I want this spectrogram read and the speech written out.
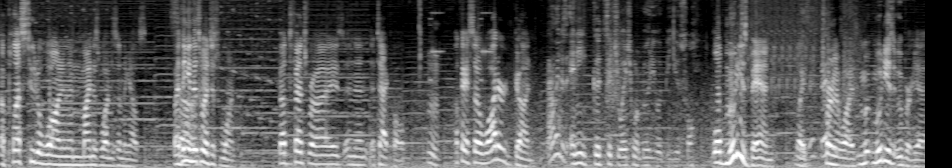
a plus two to one and then minus one to something else. But I think in this one it's just one. Belt defense rise and then attack fall. Hmm. Okay, so water gun. I don't think there's any good situation where Moody would be useful. Well, Moody is banned, like Is it banned? tournament wise. Mo- Moody is Uber, yeah.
